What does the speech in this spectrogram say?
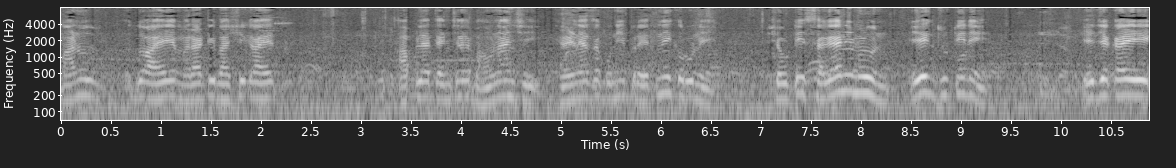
माणूस जो आहे मराठी भाषिक आहेत आपल्या त्यांच्या भावनांशी खेळण्याचा कुणी प्रयत्नही करू नये. शेवटी सगळ्यांनी मिळून एकजुटीने हे जे काही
